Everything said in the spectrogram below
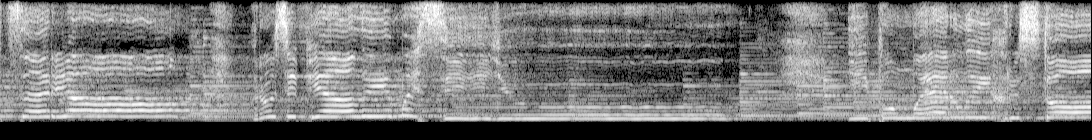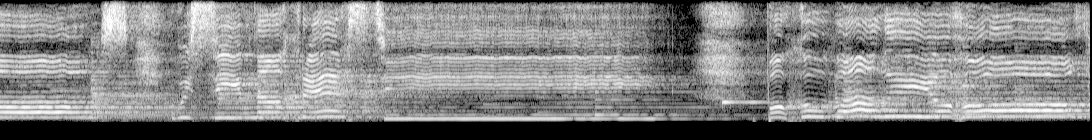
царя, розіп'яли Месію, і померлий Христос висів на хресті, поховали його,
